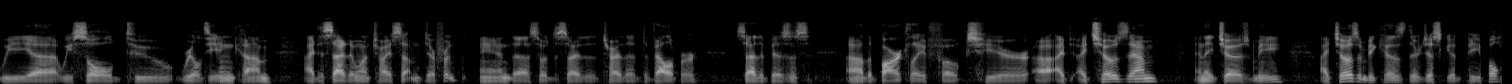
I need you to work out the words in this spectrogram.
We uh, we sold to Realty Income. I decided I want to try something different, and uh, so I decided to try the developer side of the business. Uh, the Barclay folks here, uh, I, I chose them, and they chose me. I chose them because they're just good people.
